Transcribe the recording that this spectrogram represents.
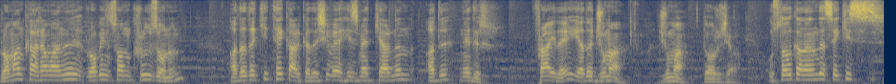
Roman kahramanı Robinson Crusoe'nun adadaki tek arkadaşı ve hizmetkarının adı nedir? Friday ya da Cuma. Cuma doğru cevap. Ustalık alanında 8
